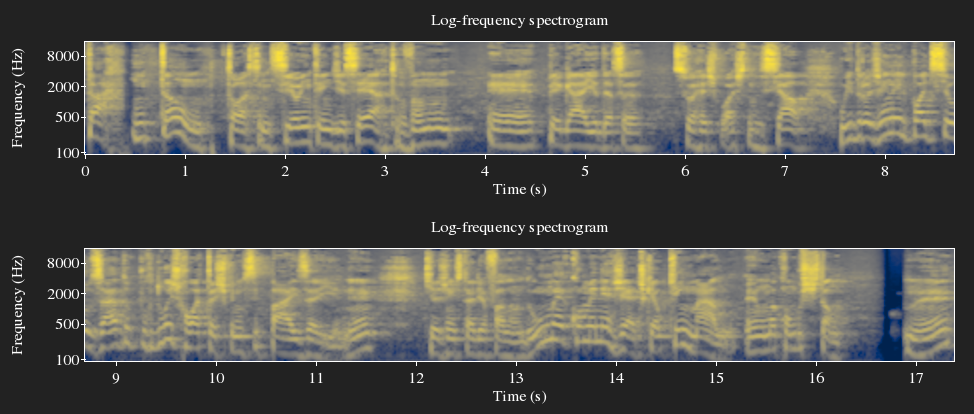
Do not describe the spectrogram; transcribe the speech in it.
Tá, então, Thorsten, se eu entendi certo, vamos é, pegar aí dessa sua resposta inicial, o hidrogênio ele pode ser usado por duas rotas principais aí, né? Que a gente estaria falando. Uma é como energético, é o queimá-lo, é uma combustão, né?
